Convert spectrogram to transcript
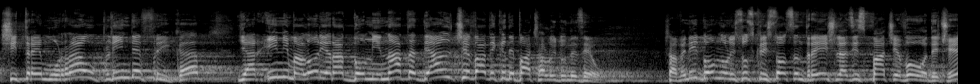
și tremurau plini de frică, iar inima lor era dominată de altceva decât de pacea lui Dumnezeu. Și a venit Domnul Iisus Hristos între ei și le-a zis pace vouă. De ce?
